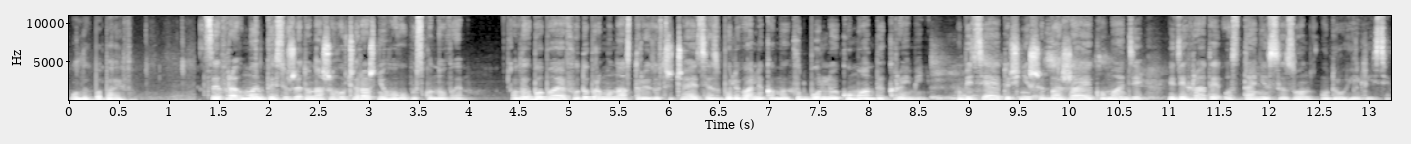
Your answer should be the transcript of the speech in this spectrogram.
Олег Бабаєв. Це фрагменти сюжету нашого вчорашнього випуску новин. Олег Бабаєв у доброму настрої зустрічається з болівальниками футбольної команди Кремінь. Обіцяє, точніше, бажає команді відіграти останній сезон у другій лісі.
